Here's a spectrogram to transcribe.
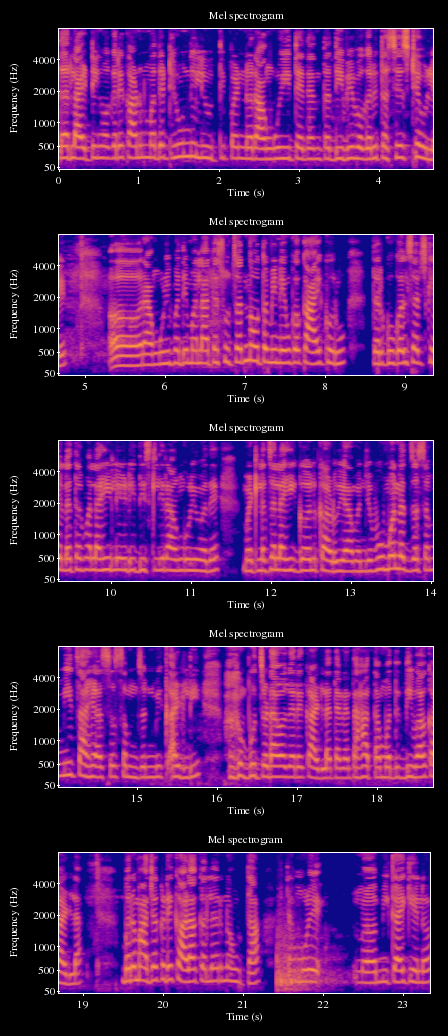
तर लायटिंग वगैरे काढून मध्ये ठेवून दिली होती पण रांगोळी त्यानंतर दिवे वगैरे तसेच ठेवले. रांगोळीमध्ये मला आता सुचत नव्हतं मी नेमकं काय करू. तर गुगल सर्च केलं तर मला ही लेडी दिसली रांगोळीमध्ये. म्हटलं चला ही गर्ल काढूया. म्हणजे वुमनच जसं मीच आहे असं समजून मी काढली. बुचडा वगैरे काढला त्याने. आता हातामध्ये दिवा काढला. बरं माझ्याकडे काळा कलर नव्हता. त्यामुळे मी काय केलं?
